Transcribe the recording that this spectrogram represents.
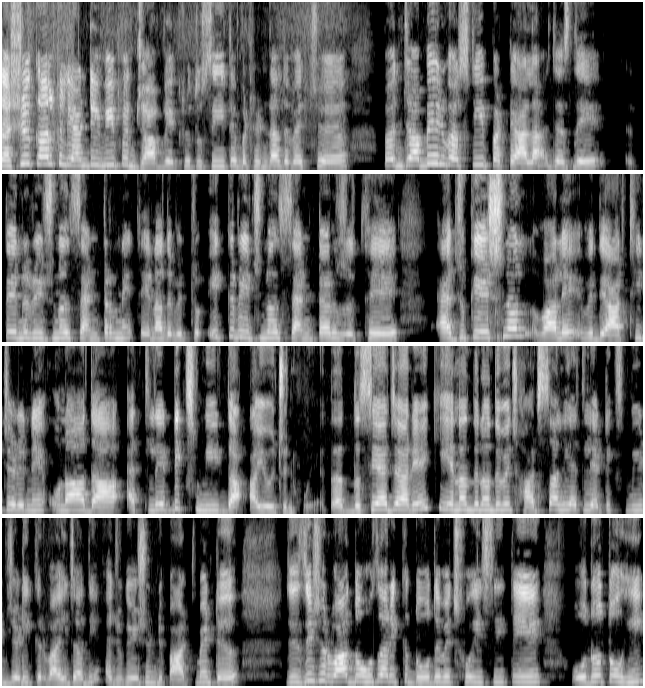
ਸਤਿ ਸ਼੍ਰੀ ਅਕਾਲ, ਕਲਿਆਣ ਟੀਵੀ, ਪੰਜਾਬ ਵੇਖ ਰਹੇ ਹੋ ਤੁਸੀਂ ਤੇ ਬਠਿੰਡਾ ਦੇ ਵਿੱਚ ਪੰਜਾਬੀ ਯੂਨੀਵਰਸਿਟੀ ਪਟਿਆਲਾ, ਜਿਸ ਦੇ ਤਿੰਨ ਰੀਜਨਲ ਸੈਂਟਰ ਨੇ ਤੇ ਇਹਨਾਂ ਦੇ ਵਿੱਚੋਂ ਇੱਕ ਰੀਜਨਲ ਸੈਂਟਰ ਜਿੱਥੇ ਐਜੂਕੇਸ਼ਨਲ ਵਾਲੇ ਵਿਦਿਆਰਥੀ ਜਿਹੜੇ ਨੇ, ਉਹਨਾਂ ਦਾ ਐਥਲੈਟਿਕਸ ਮੀਟ ਦਾ ਆਯੋਜਨ ਹੋਇਆ ਤਾਂ ਦੱਸਿਆ ਜਾ ਰਿਹਾ ਹੈ ਕਿ ਇਹਨਾਂ ਦਿਨਾਂ ਦੇ ਵਿੱਚ ਹਰ ਸਾਲ ਹੀ ਐਥਲੈਟਿਕਸ ਮੀਟ ਜਿਹੜੀ ਕਰਵਾਈ ਜਾਂਦੀ ਹੈ। ਐਜੂਕੇਸ਼ਨ ਡਿਪਾਰਟਮੈਂਟ ਜਿਸ ਦੀ ਸ਼ੁਰੂਆਤ 2001-2 ਦੇ ਵਿੱਚ ਹੋਈ ਸੀ ਤੇ ਉਦੋਂ ਤੋਂ ਹੀ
